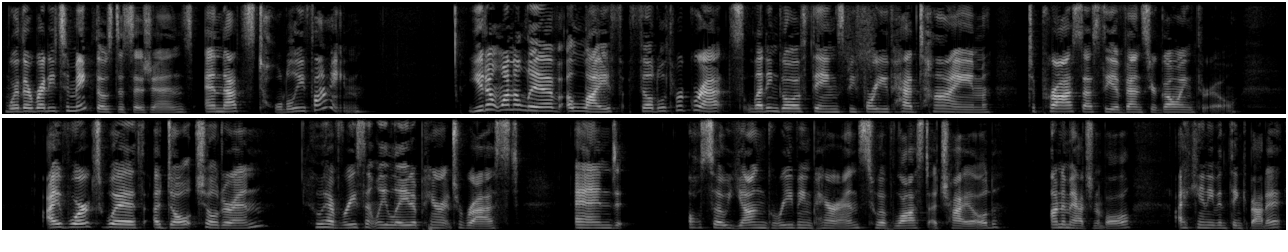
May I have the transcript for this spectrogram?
where they're ready to make those decisions, and that's totally fine. You don't want to live a life filled with regrets, letting go of things before you've had time to process the events you're going through. I've worked with adult children who have recently laid a parent to rest and also young grieving parents who have lost a child. Unimaginable. I can't even think about it.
